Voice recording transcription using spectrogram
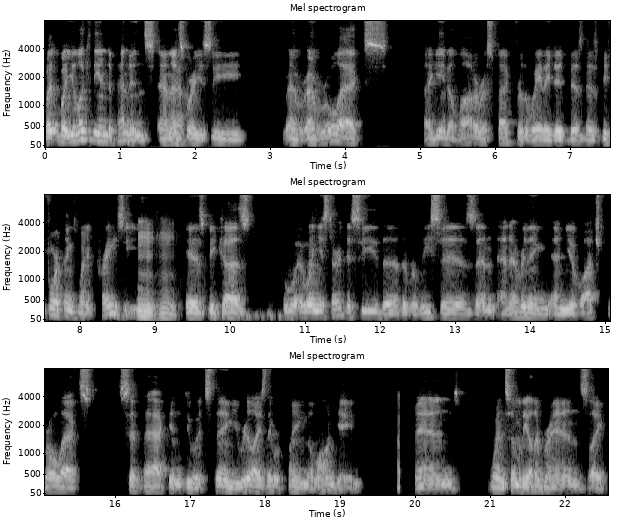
but but you look at the independents, and that's where you see Rolex, I gained a lot of respect for the way they did business before things went crazy, mm-hmm. is because w- when you started to see the the releases and and everything, and you watched Rolex sit back and do its thing, you realize they were playing the long game. And when some of the other brands like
